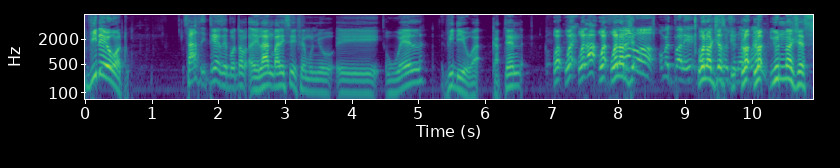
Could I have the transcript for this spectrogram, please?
vidéo en tout. Sa se trez e botan. E lan ba lese fe moun yo. E wel video a. Kapten. Yon nan jes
